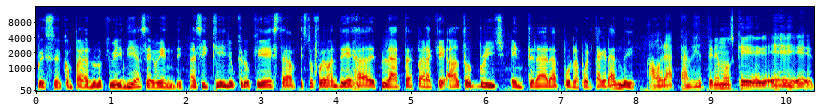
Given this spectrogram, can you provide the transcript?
pues eh, comparando lo que hoy en día se vende. Así que yo creo que esta, esto fue bandeja de plata para que Alto Bridge entrara por la puerta grande. Ahora, también tenemos que eh,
